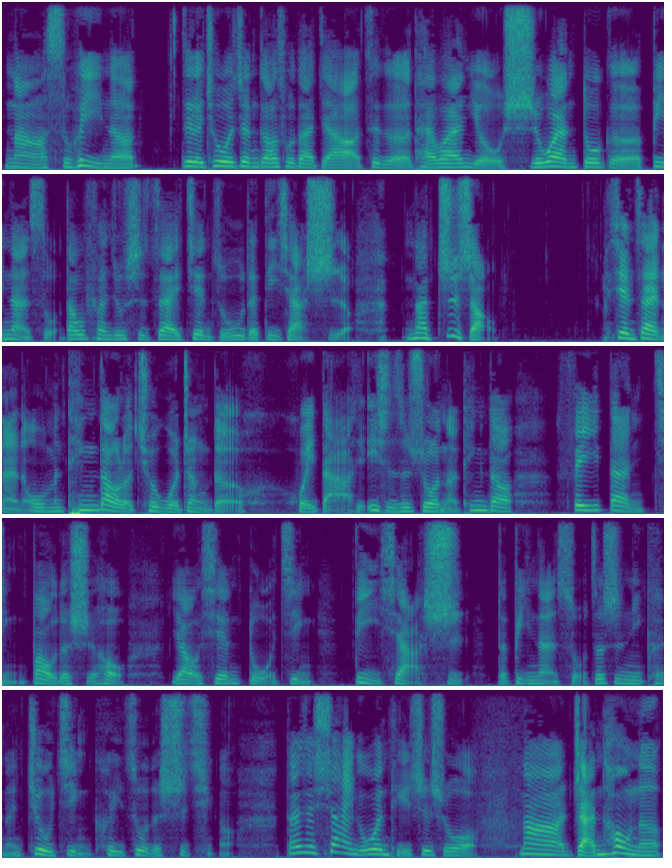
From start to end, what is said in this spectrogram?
那所以呢，这个邱国正告诉大家啊，这个台湾有十万多个避难所，大部分就是在建筑物的地下室。那至少。现在呢，我们听到了邱国正的回答，意思是说呢，听到飞弹警报的时候，要先躲进地下室的避难所，这是你可能就近可以做的事情啊。但是下一个问题是说，那然后呢，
